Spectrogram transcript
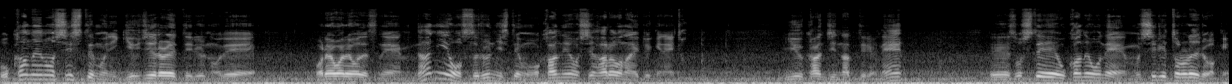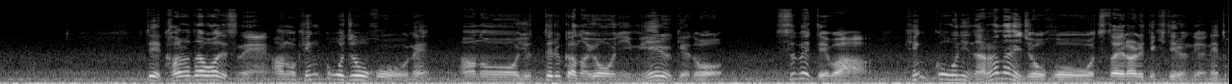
お金のシステムに牛耳られているので、我々はですね、何をするにしてもお金を支払わないといけないという感じになってるよね。えー、そしてお金をね、むしり取られるわけ。で、体はですね、あの、健康情報をね、あのー、言ってるかのように見えるけど、すべては健康にならない情報を伝えられてきてるんだよね、と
